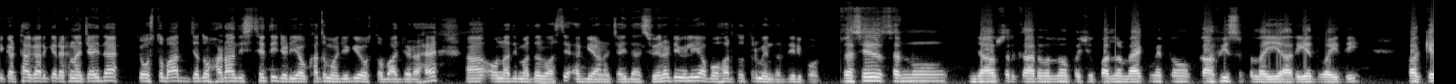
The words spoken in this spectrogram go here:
ਇਕੱਠਾ ਕਰਕੇ ਰੱਖਣਾ ਚਾਹੀਦਾ ਹੈ ਤੇ ਉਸ ਤੋਂ ਬਾਅਦ ਜਦੋਂ ਹੜਾਂ ਦੀ ਸਥਿਤੀ ਜਿਹੜੀ ਆ ਉਹ ਖਤਮ ਹੋ ਜਾਏਗੀ, ਉਸ ਤੋਂ ਬਾਅਦ ਜਿਹੜਾ ਹੈ ਉਹਨਾਂ ਦੀ ਮਦਦ ਵਾਸਤੇ ਅੱਗੇ ਆਉਣਾ ਚਾਹੀਦਾ ਹੈ। ਸਵੇਰਾ ਟੀਵੀ ਲਈ ਅਬੋਹਰ ਤੋਂ ਧਰਮਿੰਦਰ ਦੀ ਰਿਪੋਰਟ। ਵੈਸੇ ਸਾਨੂੰ ਪੰਜਾਬ ਸਰਕਾਰ ਵੱਲੋਂ ਪਸ਼ੂ ਪਾਲਣ ਮਹਿਕਮੇ ਤੋਂ ਕਾਫੀ ਸਪਲਾਈ ਆ ਰਹੀ ਹੈ ਦਵਾਈ ਦੀ। ਬਾਕੀ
